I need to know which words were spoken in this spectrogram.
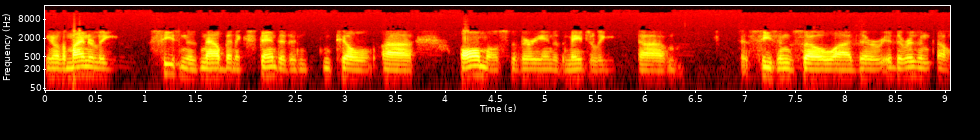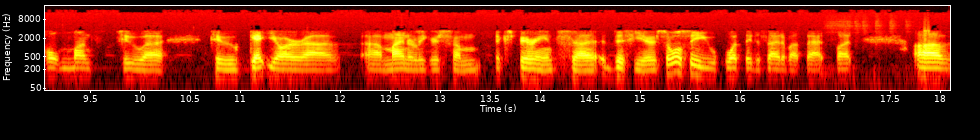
you know the minor league season has now been extended in, until uh, almost the very end of the major league um, season, so uh, there there isn't a whole month to uh, to get your uh, uh, minor leaguers some experience uh, this year. So we'll see what they decide about that. But uh,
